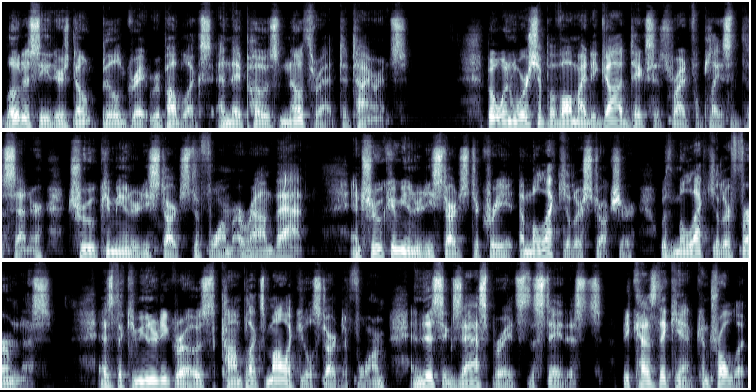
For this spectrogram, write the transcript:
Lotus eaters don't build great republics, and they pose no threat to tyrants. But when worship of Almighty God takes its rightful place at the center, true community starts to form around that. And true community starts to create a molecular structure with molecular firmness. As the community grows, complex molecules start to form, and this exasperates the statists because they can't control it.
